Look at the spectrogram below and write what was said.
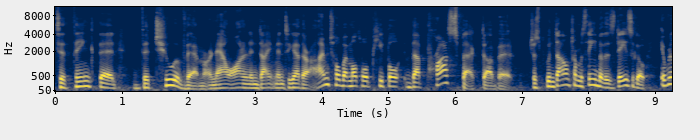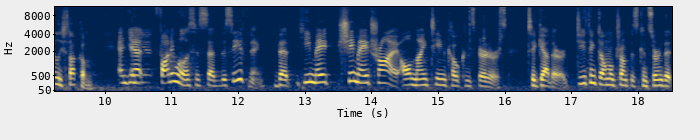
to think that the two of them are now on an indictment together, I'm told by multiple people the prospect of it, just when Donald Trump was thinking about this days ago, it really stuck him. And yet, Fani Willis has said this evening that he may, she may try all 19 co-conspirators together. Do you think Donald Trump is concerned that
